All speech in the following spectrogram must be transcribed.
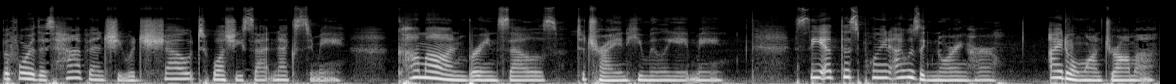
Before this happened, she would shout while she sat next to me. Come on, brain cells, to try and humiliate me. See, at this point, I was ignoring her. I don't want drama.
